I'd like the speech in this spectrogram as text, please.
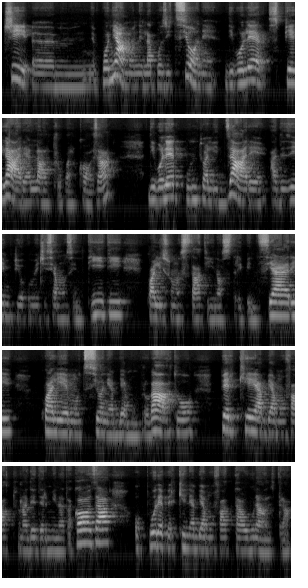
ci ehm, poniamo nella posizione di voler spiegare all'altro qualcosa, di voler puntualizzare, ad esempio, come ci siamo sentiti, quali sono stati i nostri pensieri, quali emozioni abbiamo provato, perché abbiamo fatto una determinata cosa oppure perché ne abbiamo fatta un'altra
